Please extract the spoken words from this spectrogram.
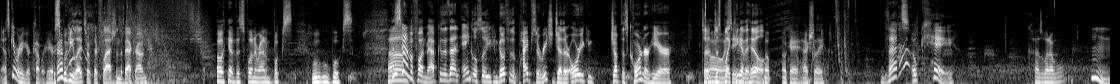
Yeah, let's get rid of your cover here. The spooky lights are up there flashing in the background. oh yeah, this floating around in books. Ooh, books. This is Um, kind of a fun map because it's at an angle, so you can go through the pipes to reach each other, or you can jump this corner here to oh, just play King of the Hill. Well, okay, actually, that's okay. Cause what I w- hmm,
